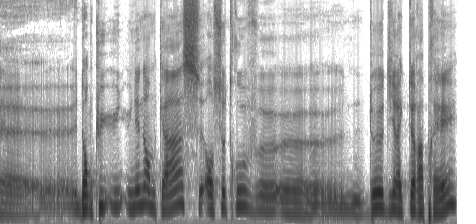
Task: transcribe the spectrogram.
Euh, donc une, énorme casse. On se trouve euh, deux directeurs après.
